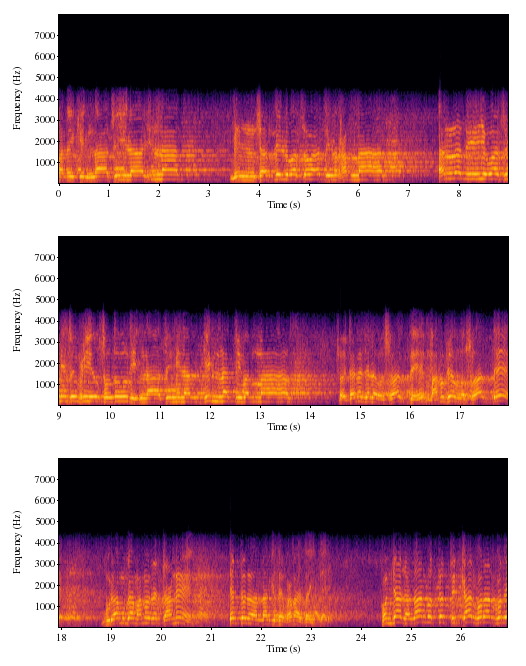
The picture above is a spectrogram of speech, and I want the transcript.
মালিকিন নাস ইলাহিন নাস মিন শাররিল ওয়াসওয়াসিল খান্নাস الذي يوسوس في صدور الناس من الجنة والناس শয়তানে যেটা ওসওয়াস দে মানুষের ওসওয়াস দে বুড়া মুখা মানুষের টানে এত আল্লাহর কাছে ভাঙা চাইতে পঞ্চাশ হাজার বছর চিৎকার করার পরে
